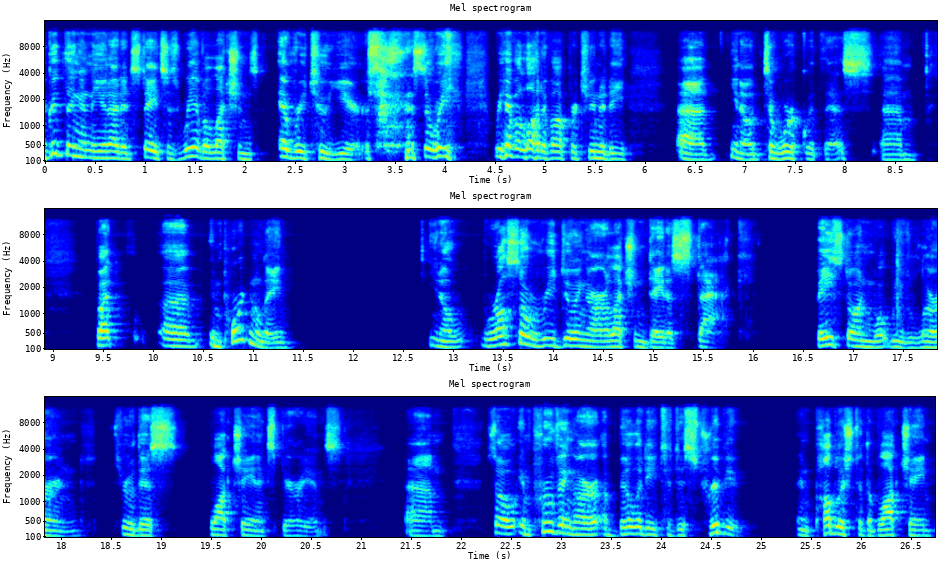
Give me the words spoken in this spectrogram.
good thing in the United States is we have elections every two years, so we we have a lot of opportunity, uh, you know, to work with this. Um, but uh, importantly, you know, we're also redoing our election data stack based on what we've learned through this blockchain experience. Um, so improving our ability to distribute and publish to the blockchain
